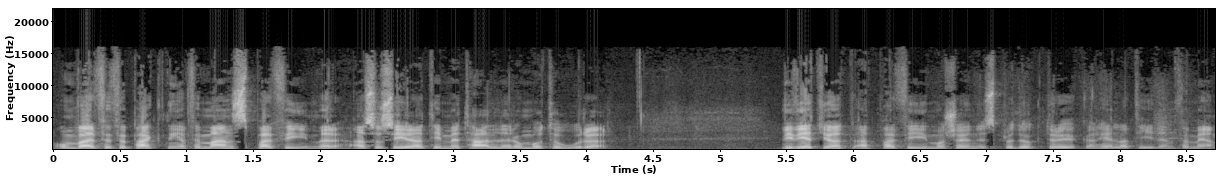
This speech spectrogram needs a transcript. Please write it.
om varför förpackningar för mansparfymer associerar till metaller och motorer. Vi vet ju att, att parfym och skönhetsprodukter ökar hela tiden för män.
